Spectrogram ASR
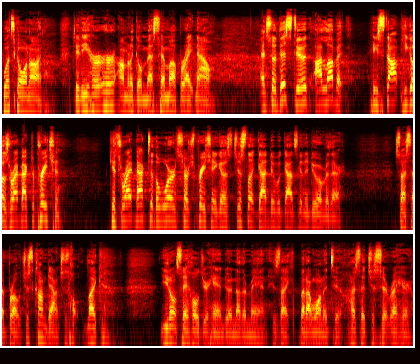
What's going on? Did he hurt her? I'm gonna go mess him up right now. And so this dude, I love it. He stopped, he goes right back to preaching. Gets right back to the word, starts preaching. He goes, just let God do what God's gonna do over there. So I said, bro, just calm down. Just hold, like, you don't say hold your hand to another man. He's like, but I wanted to. I said, just sit right here.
